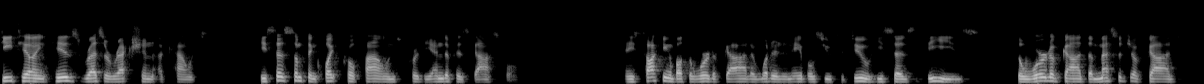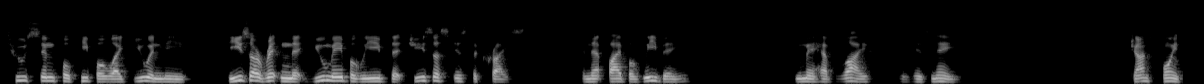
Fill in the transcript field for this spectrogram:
detailing his resurrection account, he says something quite profound toward the end of his gospel. And he's talking about the Word of God and what it enables you to do. He says, These, the Word of God, the message of God to sinful people like you and me, these are written that you may believe that Jesus is the Christ, and that by believing you may have life in his name. John's point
